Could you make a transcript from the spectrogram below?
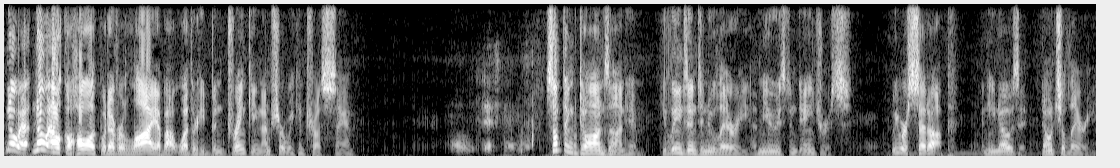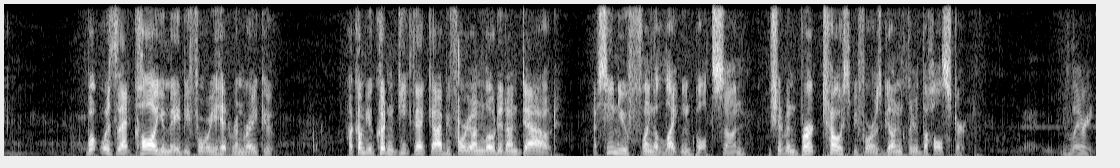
no, no alcoholic would ever lie about whether he'd been drinking. I'm sure we can trust Sam. Oh, definitely. Something dawns on him. He leans into New Larry, amused and dangerous. We were set up, and he knows it, don't you, Larry? What was that call you made before we hit Renraku? How come you couldn't geek that guy before you unloaded on Dowd? I've seen you fling a lightning bolt, son. You should have been burnt toast before his gun cleared the holster. New Larry.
